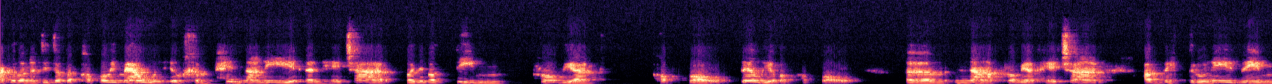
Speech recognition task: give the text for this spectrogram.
Ac oedden nhw wedi dod â pobl i mewn ilch yn penna ni yn HR oedd efo dim profiad pobl, delio efo pobl, um, na profiad HR, a fedrwn ni ddim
